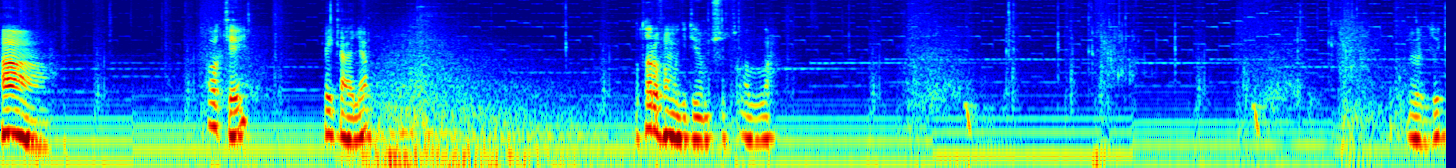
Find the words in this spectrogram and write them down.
Ha. Okey. Pekala. Tarafa mı gidiyormuşuz? Allah. Öldük.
